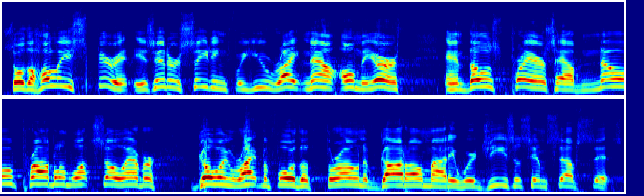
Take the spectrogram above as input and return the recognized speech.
So the Holy Spirit is interceding for you right now on the earth, and those prayers have no problem whatsoever going right before the throne of God Almighty where Jesus Himself sits.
